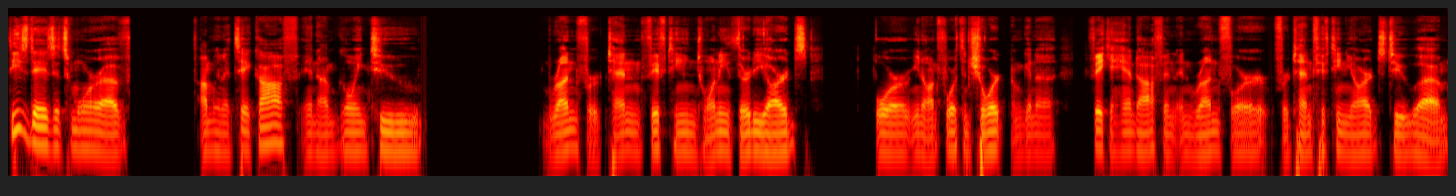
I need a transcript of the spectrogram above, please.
These days, it's more of I'm going to take off and I'm going to run for 10, 15, 20, 30 yards. Or, you know, on fourth and short, I'm going to fake a handoff and, and run for, for 10, 15 yards to um,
